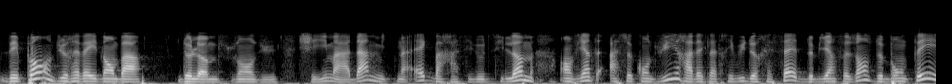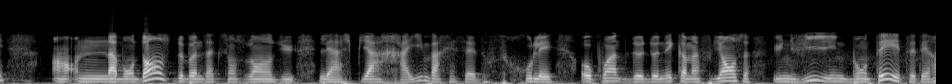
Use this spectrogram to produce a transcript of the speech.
dépend du réveil d'en bas de l'homme sous-entendu. Chez Adam mitnaek Si l'homme en vient à se conduire avec l'attribut de chesed, de bienfaisance, de bonté, en abondance de bonnes actions sous-entendues. Les hashpia chaim va rouler au point de donner comme influence une vie, une bonté, etc.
